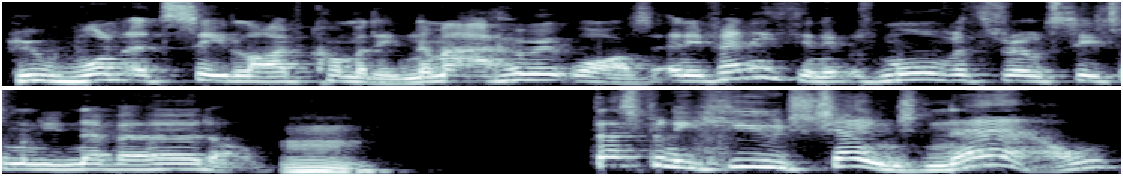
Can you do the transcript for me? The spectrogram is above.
who wanted to see live comedy, no matter who it was. And if anything, it was more of a thrill to see someone you'd never heard of. Hmm. That's been a huge change. Now,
